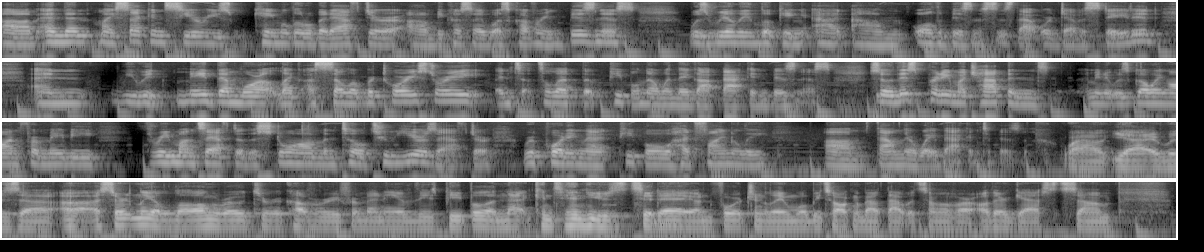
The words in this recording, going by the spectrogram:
Um, and then my second series came a little bit after um, because I was covering business, was really looking at um, all the businesses that were devastated, and we would made them more like a celebratory story and to, to let the people know when they got back in business. So this pretty much happened. I mean, it was going on from maybe three months after the storm until two years after, reporting that people had finally um, found their way back into business. Wow, yeah, it was uh, certainly a long road to recovery for many of these people, and that continues today, unfortunately. And we'll be talking about that with some of our other guests. Um,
